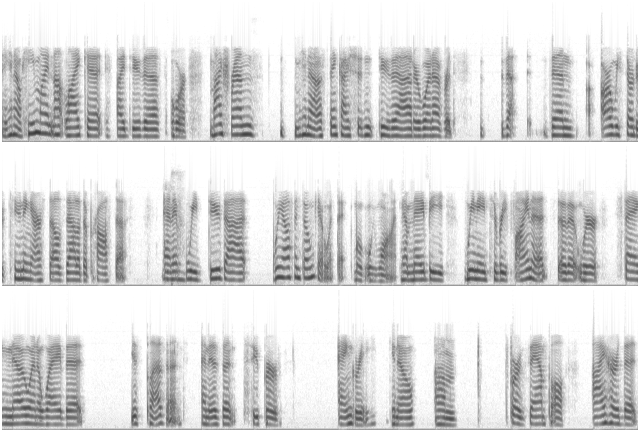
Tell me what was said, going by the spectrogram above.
you know, he might not like it if I do this, or my friends, you know, think I shouldn't do that, or whatever. That then are we sort of tuning ourselves out of the process? And if we do that, we often don't get what they, what we want. Now maybe we need to refine it so that we're saying no in a way that is pleasant and isn't super angry, you know, um, for example, I heard that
